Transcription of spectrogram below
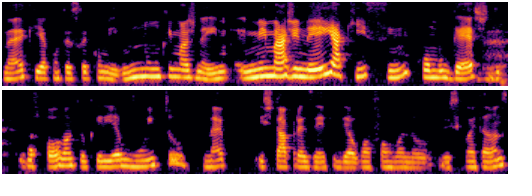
né, que ia acontecer comigo. Nunca imaginei. Me imaginei aqui sim como guest de toda forma que eu queria muito, né, estar presente de alguma forma no, nos 50 anos,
